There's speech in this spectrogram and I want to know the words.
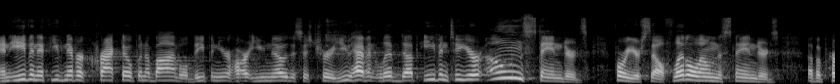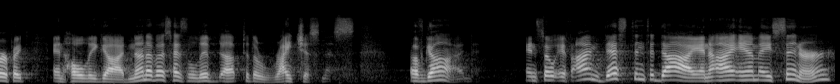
And even if you've never cracked open a Bible, deep in your heart, you know this is true. You haven't lived up even to your own standards for yourself, let alone the standards of a perfect and holy God. None of us has lived up to the righteousness of God. And so, if I'm destined to die and I am a sinner,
